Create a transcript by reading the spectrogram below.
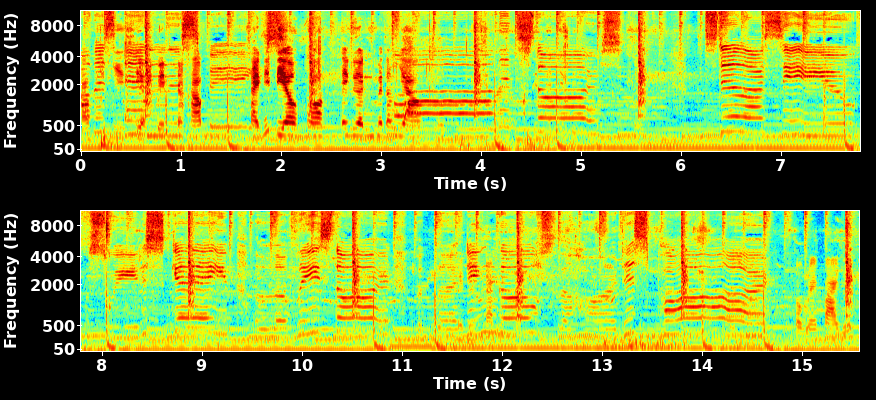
ครั all บ this มีเสียบเบ็ดนะครับ endless ใส่นิดเดียวพอใส่เดือนไม่ต้องยาวาเยอ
